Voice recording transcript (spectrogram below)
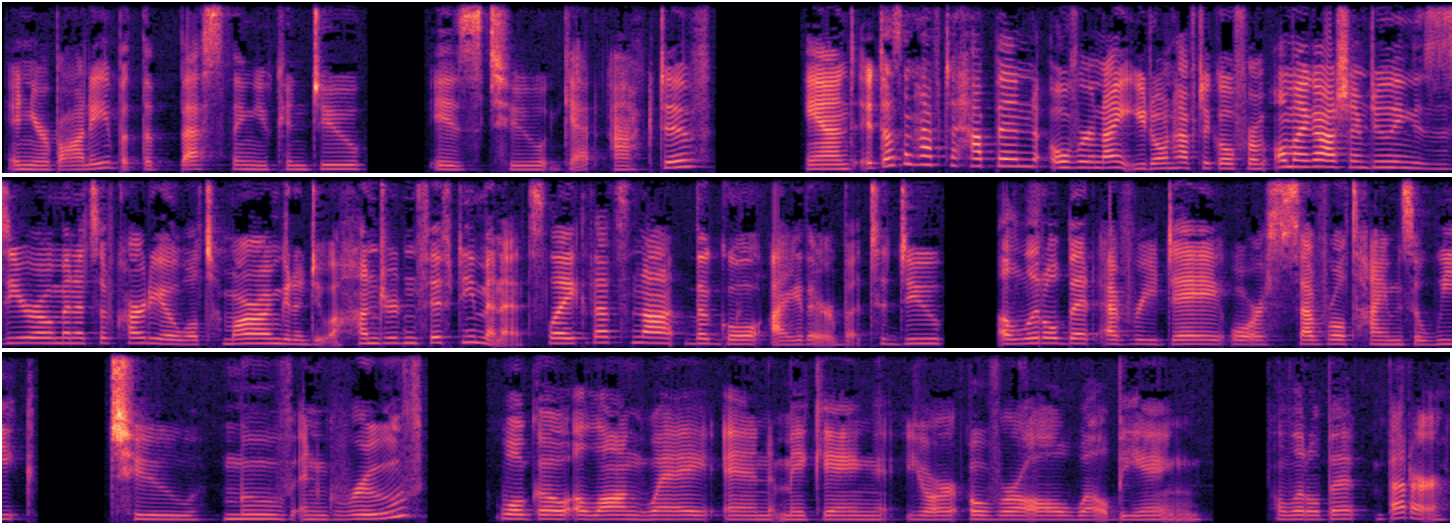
in your body, but the best thing you can do is to get active and it doesn't have to happen overnight. You don't have to go from, oh my gosh, I'm doing zero minutes of cardio. Well, tomorrow I'm going to do 150 minutes. Like, that's not the goal either, but to do a little bit every day or several times a week to move and groove will go a long way in making your overall well being a little bit better.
